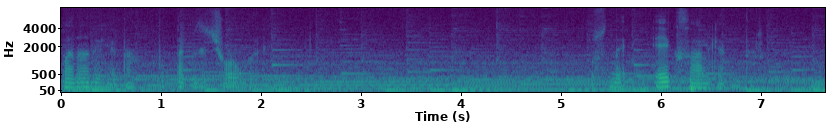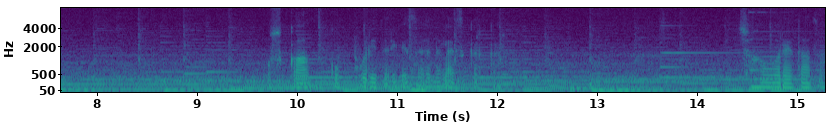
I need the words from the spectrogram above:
बना नहीं लेता, तब तक मैं छोड़ूँगा नहीं। उसने एक साल के अंदर उस काम को पूरी तरीके से एनालाइज कर कर जहाँ वो रहता था,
